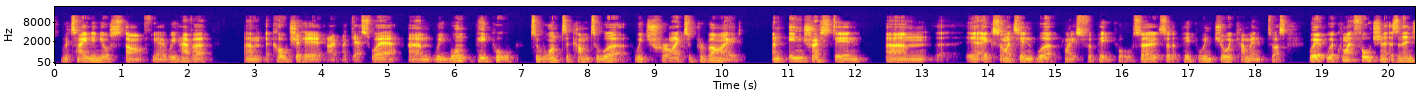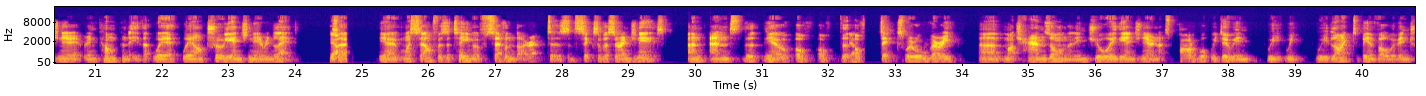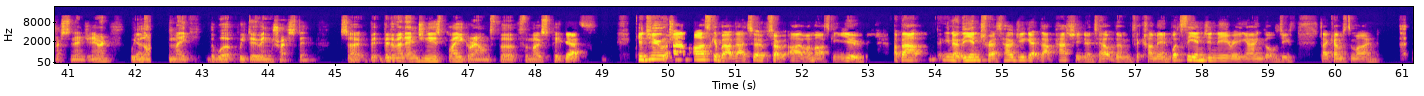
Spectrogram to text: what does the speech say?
retaining your staff. You know, we have a um, a culture here, I, I guess, where um, we want people to want to come to work. We try to provide an interesting, um, exciting workplace for people, so so that people enjoy coming to us. We're we're quite fortunate as an engineering company that we're we are truly engineering led. Yeah. So you know, myself as a team of seven directors, and six of us are engineers, and and the you know of of the yeah. of six, we're all very um, much hands-on and enjoy the engineering. That's part of what we do. We we we we like to be involved with interest in engineering. We yes. like make the work we do interesting. So a bit, bit of an engineer's playground for for most people. Yes. Could you um, ask about that? So, so I'm asking you about you know the interest. How do you get that passion, you know, to help them to come in? What's the engineering angle do you, that comes to mind?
